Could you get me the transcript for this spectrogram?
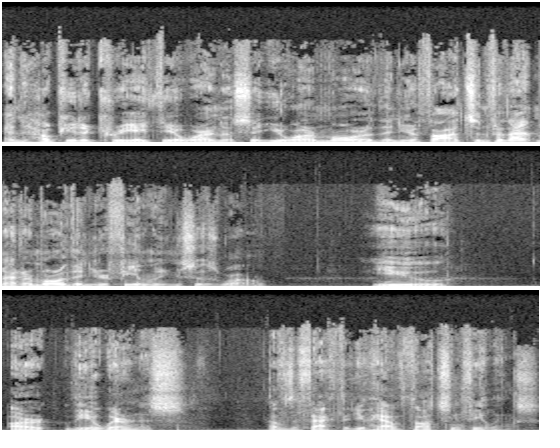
and help you to create the awareness that you are more than your thoughts, and for that matter, more than your feelings as well. You are the awareness of the fact that you have thoughts and feelings.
